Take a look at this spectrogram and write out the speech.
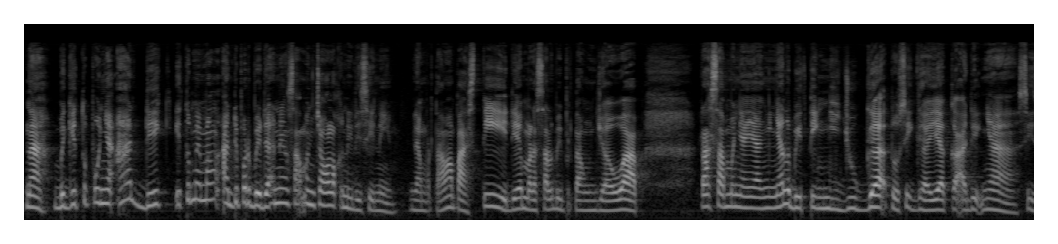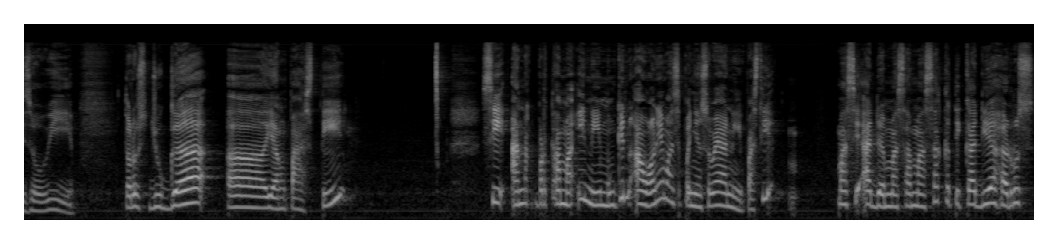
Nah, begitu punya adik, itu memang ada perbedaan yang sangat mencolok nih di sini. Yang pertama pasti dia merasa lebih bertanggung jawab. Rasa menyayanginya lebih tinggi juga tuh si Gaya ke adiknya, si Zoe. Terus juga uh, yang pasti si anak pertama ini mungkin awalnya masih penyesuaian nih. Pasti masih ada masa-masa ketika dia harus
